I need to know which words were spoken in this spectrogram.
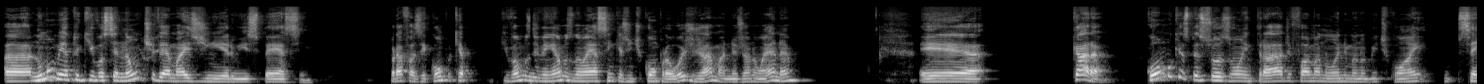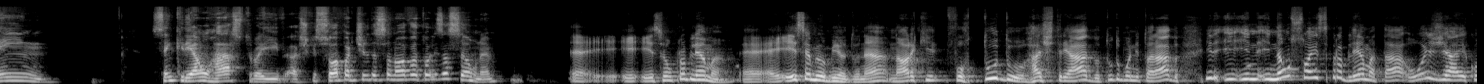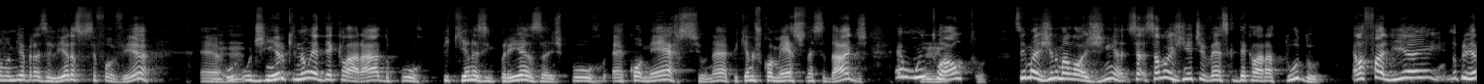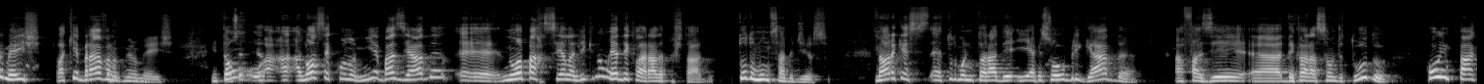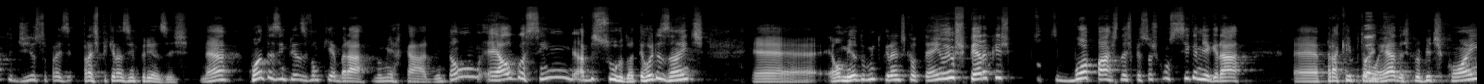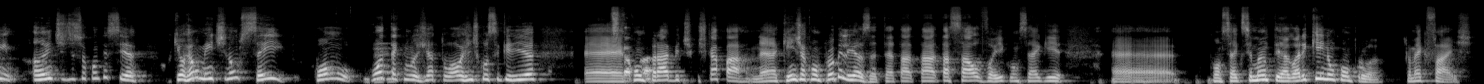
Uh, no momento em que você não tiver mais dinheiro em espécie para fazer compra, que, é, que vamos e venhamos, não é assim que a gente compra hoje já, mas já não é, né? É, cara, como que as pessoas vão entrar de forma anônima no Bitcoin sem, sem criar um rastro aí? Acho que só a partir dessa nova atualização, né? É, esse é um problema. É, é, esse é o meu medo, né? Na hora que for tudo rastreado, tudo monitorado, e, e, e não só esse problema, tá? Hoje a economia brasileira, se você for ver, é, uhum. o, o, dinheiro que não é declarado por pequenas empresas, por é, comércio, né, pequenos comércios nas cidades, é muito uhum. alto. Você imagina uma lojinha, se, se, a lojinha tivesse que declarar tudo, ela falia no primeiro mês, ela quebrava no primeiro mês. Então, a, a, nossa economia é baseada é, numa parcela ali que não é declarada para o Estado. Todo mundo sabe disso. Na hora que é, é tudo monitorado e, e, a pessoa é obrigada a fazer é, a declaração de tudo, qual o impacto disso para as pequenas empresas? Né? Quantas empresas vão quebrar no mercado? Então, é algo assim absurdo, aterrorizante. É, é um medo muito grande que eu tenho. Eu espero que que boa parte das pessoas consiga migrar é, para criptomoedas, para o Bitcoin, antes disso acontecer. Porque eu realmente não sei como, com a uhum. tecnologia atual, a gente conseguiria é, escapar. comprar, bit, escapar. Né? Quem já comprou, beleza, tá, tá, tá, tá salvo aí, consegue, é, consegue se manter. Agora, e quem não comprou? Como é que faz?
